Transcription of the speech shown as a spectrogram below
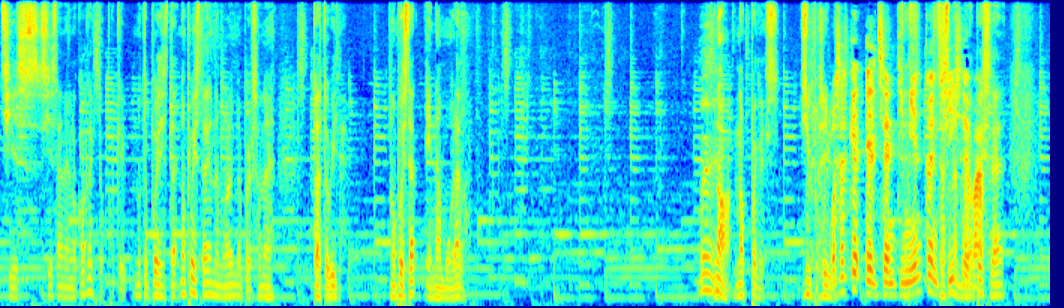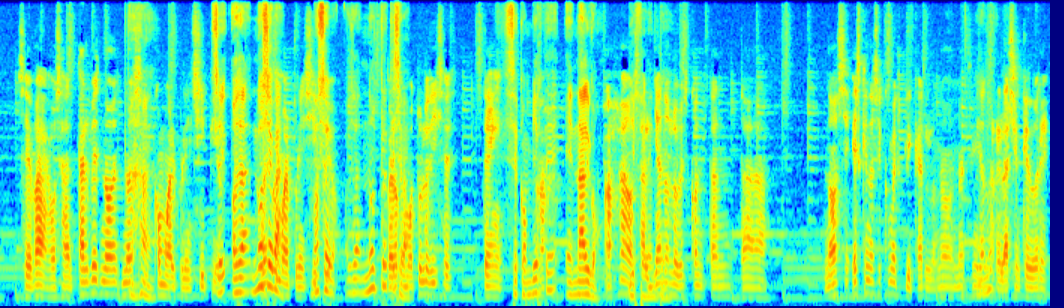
sí, es, sí están en lo correcto, porque no, te puedes estar, no puedes estar enamorado de una persona toda tu vida. No puedes estar enamorado. Bueno, No, no puedes. Es imposible. O sea, es que el sentimiento en Estás sí se va, estar- se va, o sea, tal vez no, no es como al principio, o sea, no, No se es va. como al principio. No se va. O sea, no creo pero que se como va. tú lo dices, te, Se convierte en algo. ajá, o sea, ya no lo ves con tanta, no sé, es que no sé cómo explicarlo, no, no he tenido no- una relación que dure.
